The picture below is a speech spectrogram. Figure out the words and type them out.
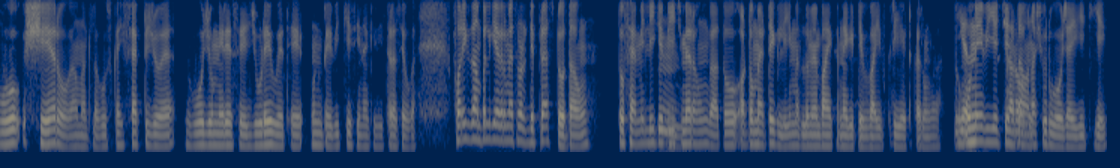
वो शेयर होगा मतलब उसका इफ़ेक्ट जो है वो जो मेरे से जुड़े हुए थे उन पे भी किसी ना किसी तरह से होगा। फॉर एग्ज़ाम्पल कि अगर मैं थोड़ा डिप्रेस्ड होता हूँ तो फैमिली के बीच हम्म। में रहूँगा तो ऑटोमेटिकली मतलब मैं बाइक नेगेटिव वाइब क्रिएट करूँगा। तो उन्हें भी ये चिंता होना शुरू हो जाएगी कि ये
